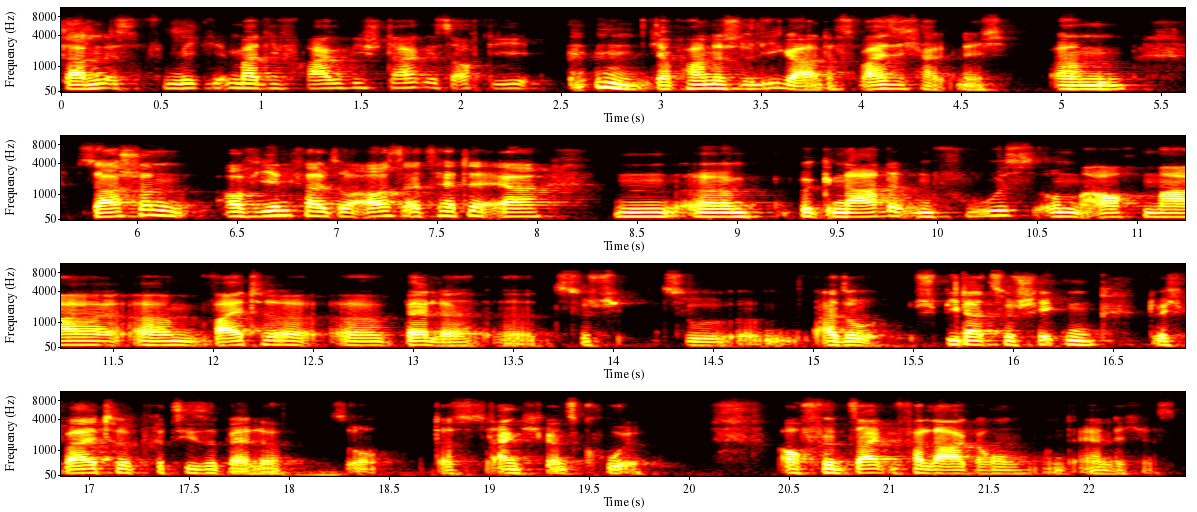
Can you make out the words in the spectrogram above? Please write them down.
dann ist für mich immer die Frage, wie stark ist auch die japanische Liga? Das weiß ich halt nicht. Ähm, sah schon auf jeden Fall so aus, als hätte er einen ähm, begnadeten Fuß, um auch mal ähm, weite äh, Bälle äh, zu, zu ähm, also Spieler zu schicken durch weite, präzise Bälle. So, das ist eigentlich ganz cool. Auch für Seitenverlagerung und ähnliches.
